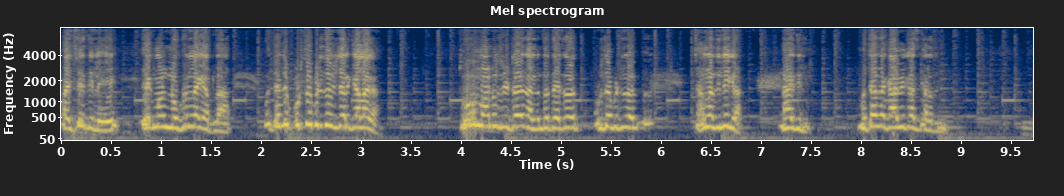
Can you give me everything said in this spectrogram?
पैसे दिले एक माणूस नोकरीला घेतला. मग त्याच्या पुढच्या पिढीचा विचार केला का? तो माणूस रिटायर झाल्यानंतर त्याचा पुढच्या पिढीला चालना दिली का? नाही दिली. मग त्याचा काय विकास केला तुम्ही?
